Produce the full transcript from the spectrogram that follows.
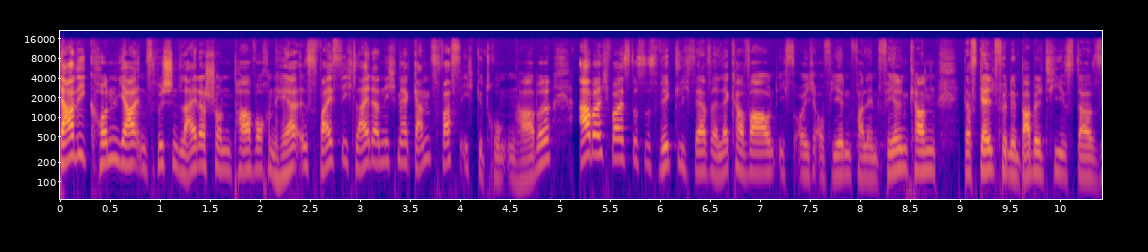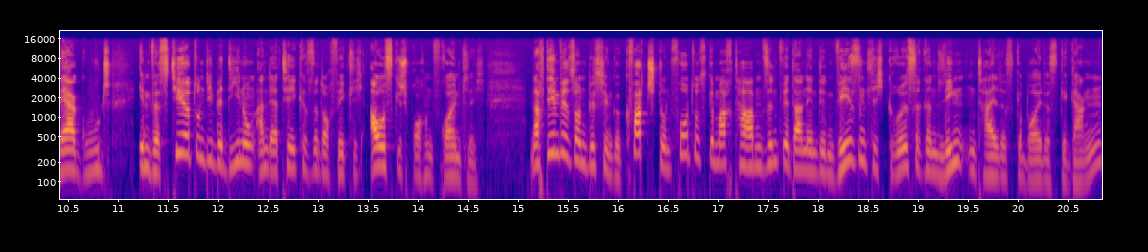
Da die Con ja inzwischen leider schon ein paar Wochen her ist, weiß ich leider nicht mehr ganz, was ich getrunken habe. Aber ich weiß, dass es wirklich sehr, sehr lecker war und ich es euch auf jeden Fall empfehlen kann. Das Geld für den Bubble Tea ist da sehr gut investiert und die Bedienung an der Theke sind auch wirklich ausgesprochen freundlich. Nachdem wir so ein bisschen gequatscht und Fotos gemacht haben, sind wir dann in den wesentlich größeren linken Teil des Gebäudes gegangen.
